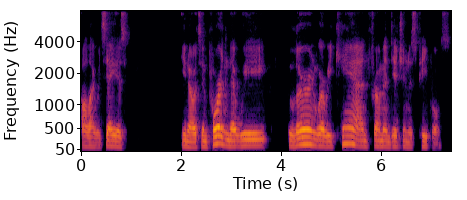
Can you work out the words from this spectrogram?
all i would say is you know it's important that we learn where we can from indigenous peoples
